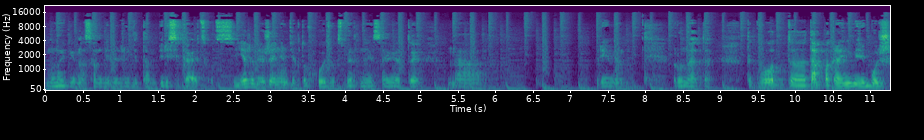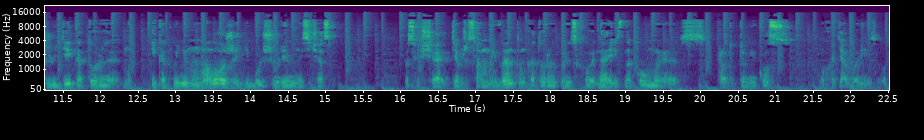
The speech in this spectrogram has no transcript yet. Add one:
Многие, на самом деле, люди там пересекаются вот с ежедвижением, те, кто входит в экспертные советы на премию Рунета. Так вот, э, там, по крайней мере, больше людей, которые ну, и как минимум моложе, и больше времени сейчас посвящают тем же самым ивентам, которые происходят, да, и знакомые с продуктом Никос, ну, хотя бы из вот,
